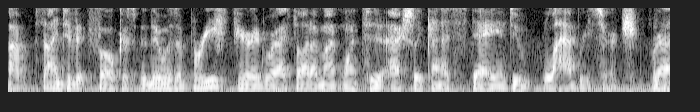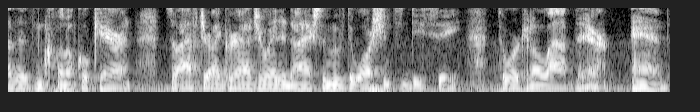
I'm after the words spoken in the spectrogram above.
a scientific focus, but there was a brief period where I thought I might want to actually kind of stay and do lab research rather than clinical care. And so after I graduated, I actually moved to Washington D.C. to work in a lab there, and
